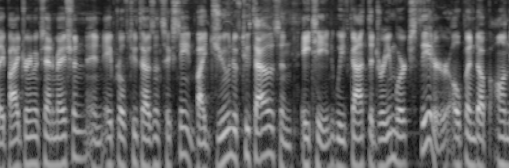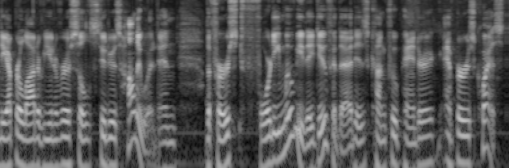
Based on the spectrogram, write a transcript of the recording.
They buy DreamWorks Animation in April of 2016. By June of 2018, we've got the DreamWorks Theater opened up on the upper lot of Universal Studios Hollywood. And the first 4D movie they do for that is Kung Fu Panda Emperor's Quest.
